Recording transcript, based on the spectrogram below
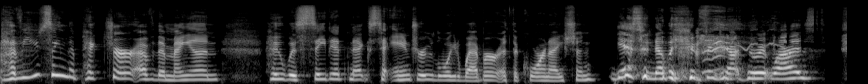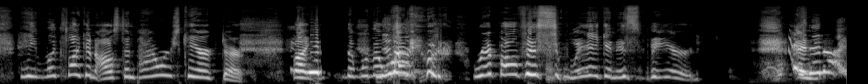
Have you seen the picture of the man who was seated next to Andrew Lloyd Webber at the coronation? Yes, and nobody could figure out who it was. He looks like an Austin Powers character. Like the, the one who would rip off his wig and his beard. And, and then I,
